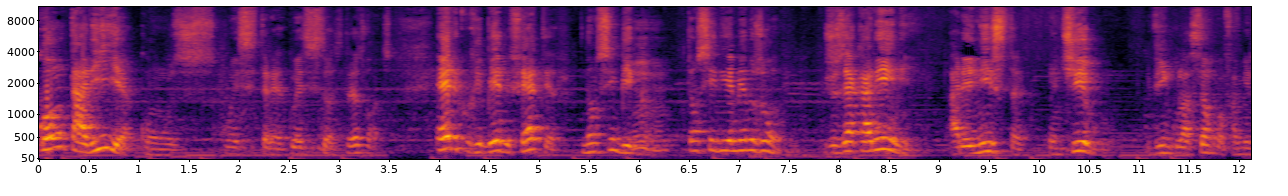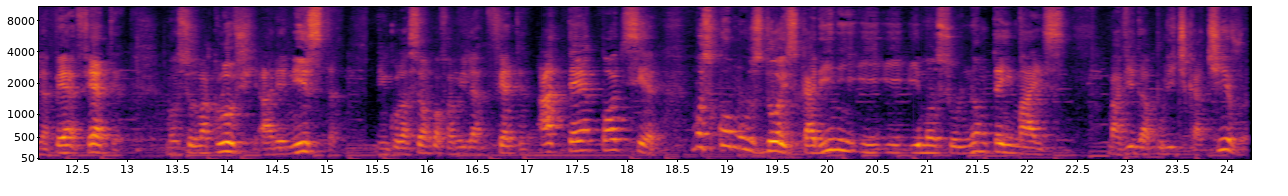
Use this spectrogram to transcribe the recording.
contaria com, os, com, esses, três, com esses três votos. Érico Ribeiro e Fetter não se embicam, uhum. então seria menos um. José Carini, arenista antigo, vinculação com a família Fetter. Mansur Macluf, arenista, vinculação com a família Fetter, até pode ser. Mas como os dois, Karine e, e, e Mansur, não têm mais uma vida política ativa,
